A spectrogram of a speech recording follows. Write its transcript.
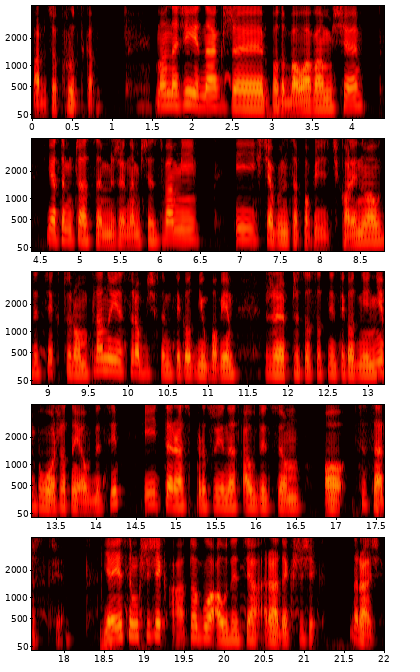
bardzo krótka. Mam nadzieję jednak, że podobała Wam się. Ja tymczasem żegnam się z Wami i chciałbym zapowiedzieć kolejną audycję, którą planuję zrobić w tym tygodniu, bowiem, że przez ostatnie tygodnie nie było żadnej audycji i teraz pracuję nad audycją o cesarstwie. Ja jestem Krzysiek, a to była audycja Radek Krzysiek. Na razie.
